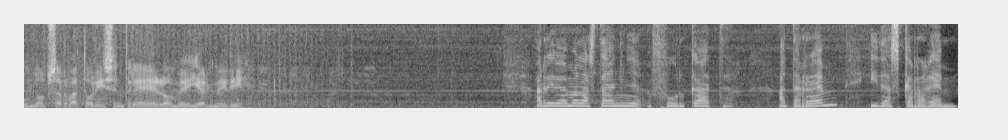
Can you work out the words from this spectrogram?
un observatori entre l'home i el medi. Arribem a l'estany Forcat, aterrem i descarreguem.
